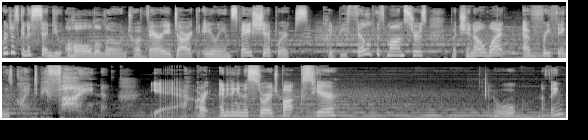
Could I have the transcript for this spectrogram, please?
We're just gonna send you all alone to a very dark alien spaceship where it could be filled with monsters, but you know what? Everything's going to be fine. Yeah. All right, anything in this storage box here? Hello? Nothing?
